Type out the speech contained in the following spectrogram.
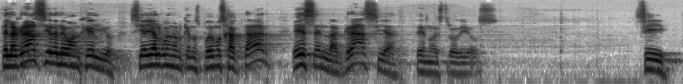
de la gracia del Evangelio. Si hay algo en lo que nos podemos jactar, es en la gracia de nuestro Dios. Sí,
